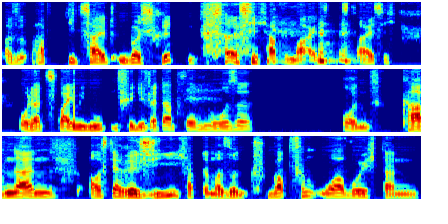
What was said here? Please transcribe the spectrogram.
also habe die Zeit überschritten. Also ich habe immer 1,30 oder zwei Minuten für die Wetterprognose und kam dann aus der Regie. Ich habe immer so einen Knopf im Ohr, wo ich dann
